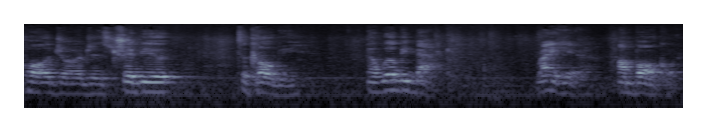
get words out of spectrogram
Paul George's tribute to Kobe. And we'll be back right here on Ball Court.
